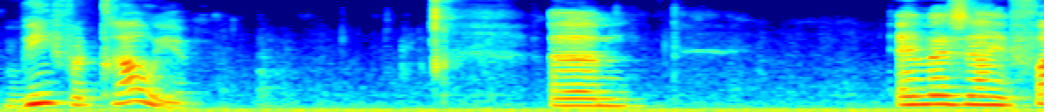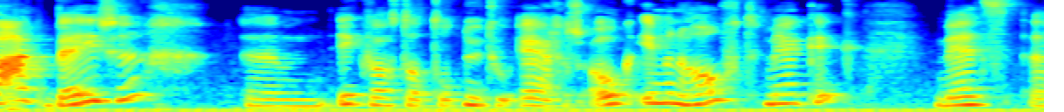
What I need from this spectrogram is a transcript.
wie vertrouw je? Ehm, en wij zijn vaak bezig, ehm, ik was dat tot nu toe ergens ook in mijn hoofd, merk ik, met eh,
